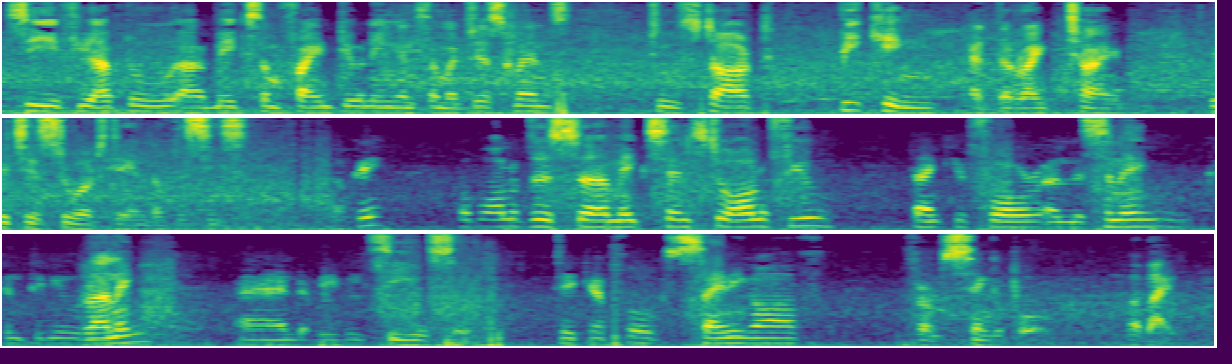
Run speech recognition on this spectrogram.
See if you have to uh, make some fine tuning and some adjustments to start peaking at the right time, which is towards the end of the season. Okay. Hope all of this uh, makes sense to all of you. Thank you for uh, listening. Continue running, and we will see you soon. Take care, folks. Signing off from Singapore. Bye bye.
